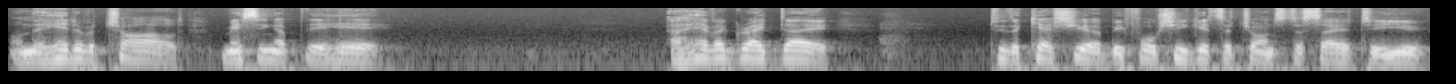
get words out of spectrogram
on the head of a child messing up their hair. A have a great day to the cashier before she gets a chance to say it to you.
